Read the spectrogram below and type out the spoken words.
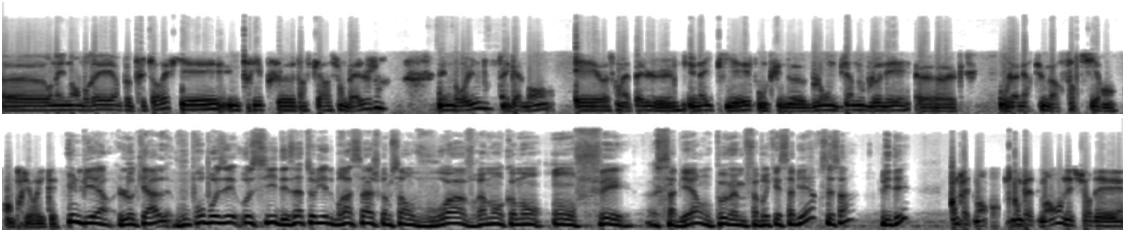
Euh, on a une ambrée un peu plus torréfiée, une triple d'inspiration belge, une brune également, et euh, ce qu'on appelle une, IPA, donc une blonde bien houblonnée, euh, où l'amertume va ressortir en priorité. Une bière locale. Vous proposez aussi des ateliers de brassage, comme ça on voit vraiment comment on fait sa bière. On peut même fabriquer sa bière, c'est ça? L'idée? Complètement, complètement. On est sur des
